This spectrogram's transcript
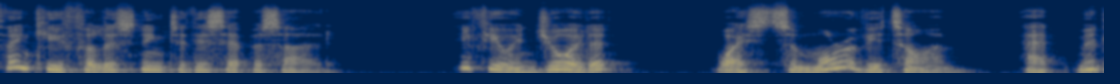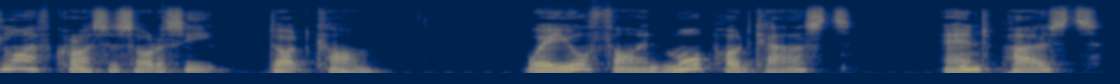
Thank you for listening to this episode. If you enjoyed it, waste some more of your time at midlifecrisisodyssey.com, where you'll find more podcasts and posts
